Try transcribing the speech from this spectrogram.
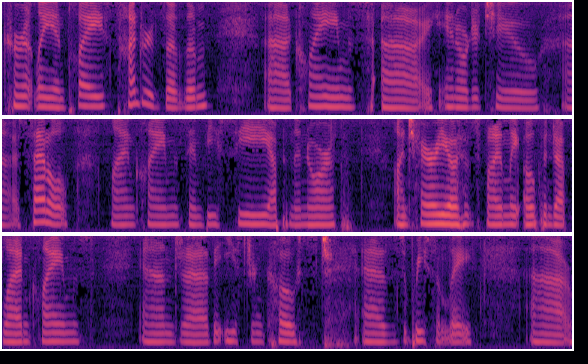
currently in place, hundreds of them, claims uh, in order to uh, settle land claims in BC up in the north. Ontario has finally opened up land claims, and uh, the eastern coast has recently uh,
